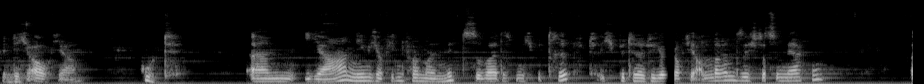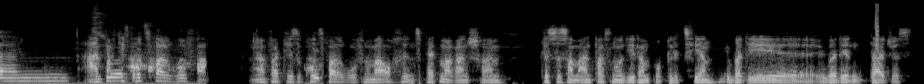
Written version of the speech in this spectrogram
Finde ich auch, ja. Gut. Ähm, ja, nehme ich auf jeden Fall mal mit, soweit es mich betrifft. Ich bitte natürlich auch die anderen, sich das zu merken. Ähm, Einfach zur- die Kurzwahl rufen. Einfach diese Kurzwahlrufnummer auch ins Pad mal reinschreiben. Das ist am einfachsten und die dann publizieren über die, über den Digest.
